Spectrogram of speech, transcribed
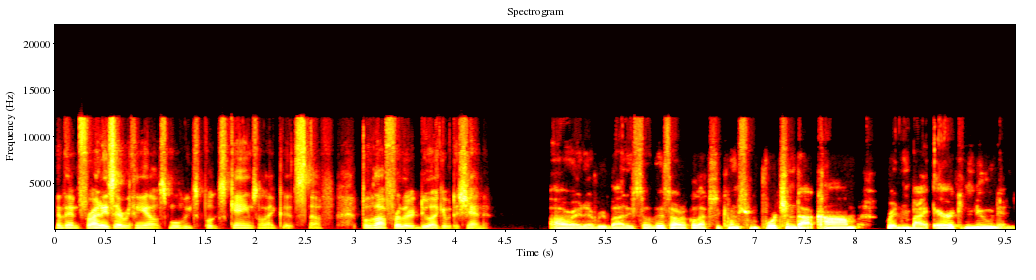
and then Fridays everything else, movies, books, games, all that good stuff. But without further ado, I give it to Shannon. All right, everybody. So this article actually comes from fortune.com, written by Eric Noonan.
